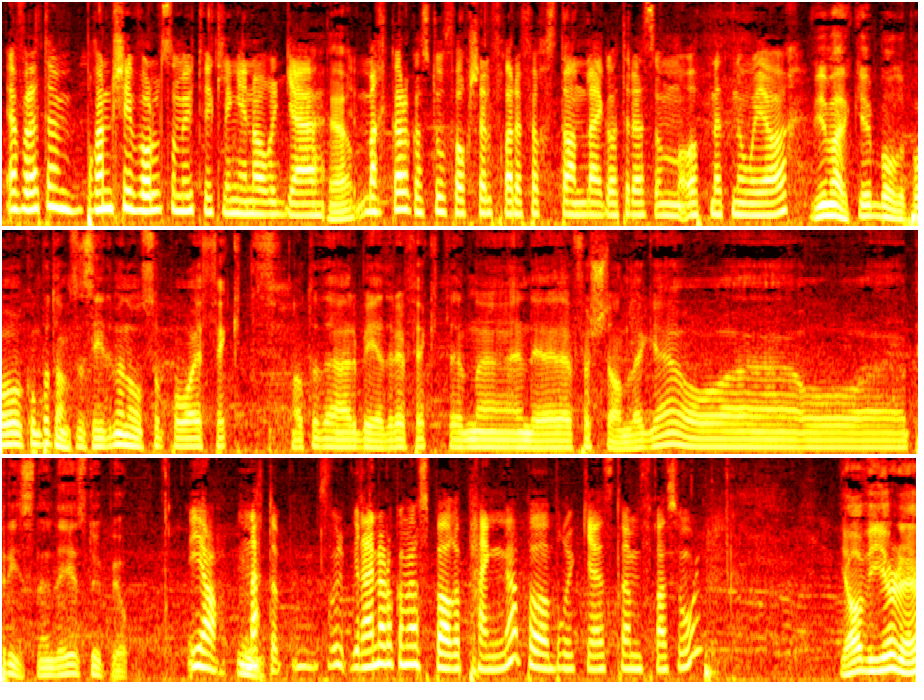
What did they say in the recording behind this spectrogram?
Ja, for dette er en bransje i voldsom utvikling i Norge. Ja. Merker dere stor forskjell fra det første anlegget til det som åpnet nå i år? Vi merker både på kompetansesiden, men også på effekt. At det er bedre effekt enn, det første anlegget. Og, og prisene de stuper jo. Ja, mm. nettopp. Regner dere med å spare penger på å bruke strøm fra sol? Ja, vi gjør det.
